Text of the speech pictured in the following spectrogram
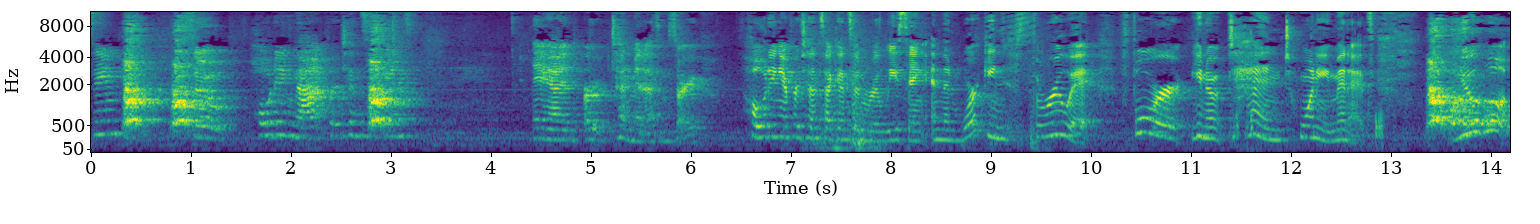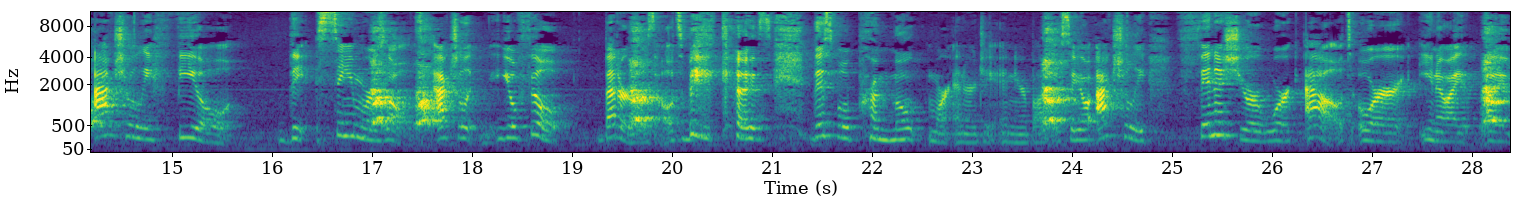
Same thing. So holding that for 10 seconds and, or 10 minutes, I'm sorry holding it for 10 seconds and releasing and then working through it for, you know, 10, 20 minutes, you will actually feel the same results. Actually, you'll feel better results because this will promote more energy in your body. So you'll actually finish your work out or, you know, I, I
